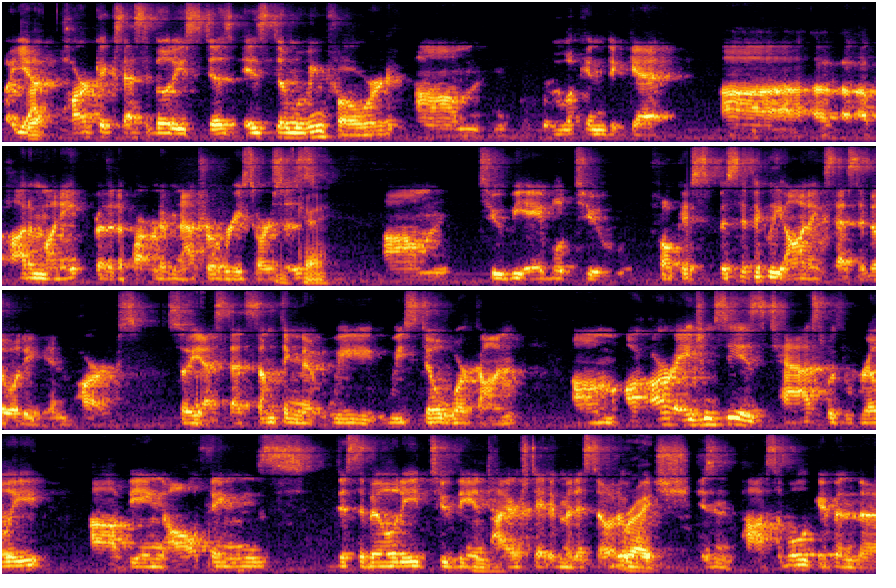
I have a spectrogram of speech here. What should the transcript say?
But yeah, park accessibility still, is still moving forward. Um, we're looking to get uh, a, a pot of money for the Department of Natural Resources Okay. um, to be able to focus specifically on accessibility in parks. So yes, that's something that we we still work on. Um, our, our agency is tasked with really uh, being all things disability to the entire state of Minnesota, Right. which isn't possible given the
